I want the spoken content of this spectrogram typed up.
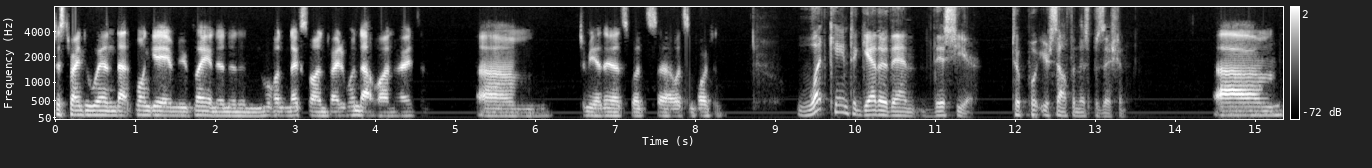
just trying to win that one game you're playing in and then move on to the next one, try to win that one, right? Um, to me, I think that's what's uh, what's important. What came together then this year to put yourself in this position? Um,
